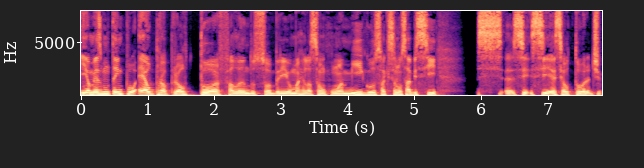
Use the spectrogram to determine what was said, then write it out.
e ao mesmo tempo é o próprio autor falando sobre uma relação com um amigo, só que você não sabe se, se, se- se esse autor, de,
